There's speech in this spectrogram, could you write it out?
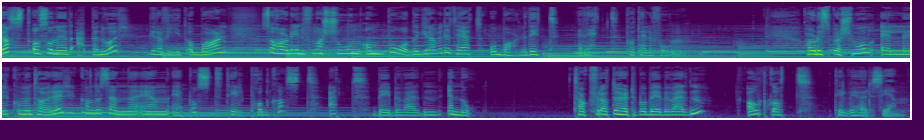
Last også ned appen vår, Gravid og barn, så har du informasjon om både graviditet og barnet ditt rett på telefonen. Har du spørsmål eller kommentarer, kan du sende en e-post til podkast at babyverden.no. Takk for at du hørte på Babyverden. Alt godt til vi høres igjen.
